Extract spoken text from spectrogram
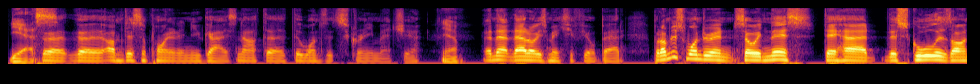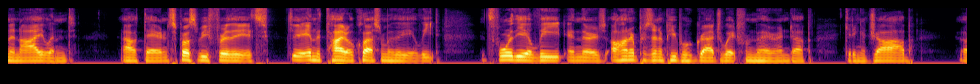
Yes. The the I'm disappointed in you guys, not the the ones that scream at you. Yeah. And that that always makes you feel bad. But I'm just wondering. So in this, they had the school is on an island out there, and it's supposed to be for the it's in the title classroom of the elite. It's for the elite, and there's 100 percent of people who graduate from there end up getting a job. Uh,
